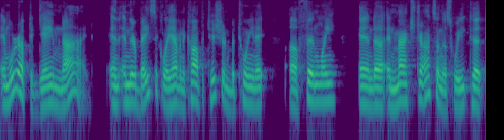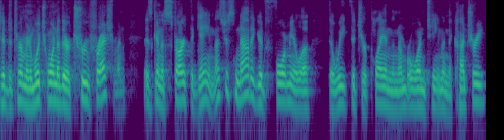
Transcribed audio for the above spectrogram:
and we're up to game nine and and they're basically having a competition between uh, Finley and uh, and Max Johnson this week to to determine which one of their true freshmen is going to start the game. That's just not a good formula the week that you're playing the number one team in the country.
